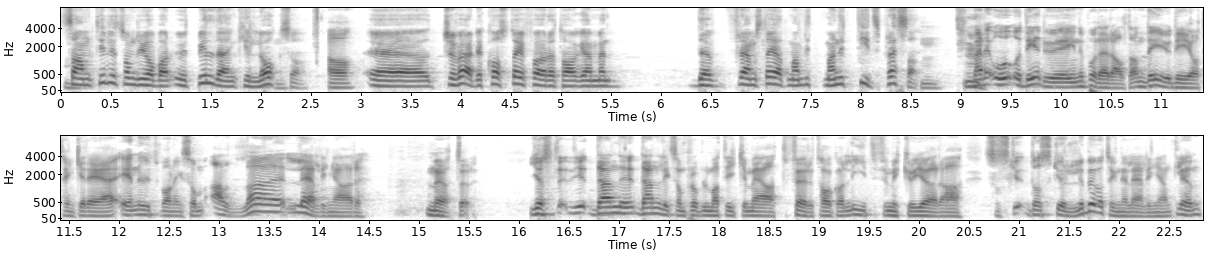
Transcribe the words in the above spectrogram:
samtidigt som du jobbar utbilda en kille också. ja, Eh, tyvärr, det kostar ju företagen men det främsta är att man, blir, man är tidspressad. Men, och, och det du är inne på där Altan, det är ju det jag tänker är en utmaning som alla lärlingar möter. Just den, den liksom problematiken med att företag har lite för mycket att göra, så sku, de skulle behöva ta in en lärling egentligen,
